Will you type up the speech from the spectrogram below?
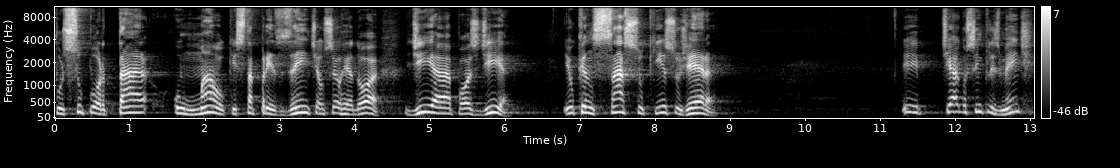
por suportar o mal que está presente ao seu redor, dia após dia, e o cansaço que isso gera. E Tiago simplesmente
